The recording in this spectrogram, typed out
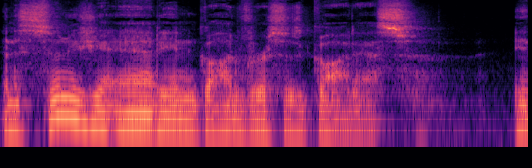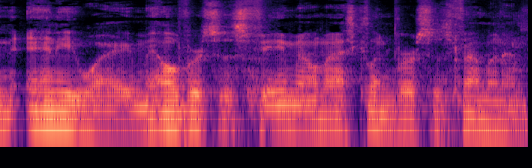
And as soon as you add in God versus goddess, in any way, male versus female, masculine versus feminine,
